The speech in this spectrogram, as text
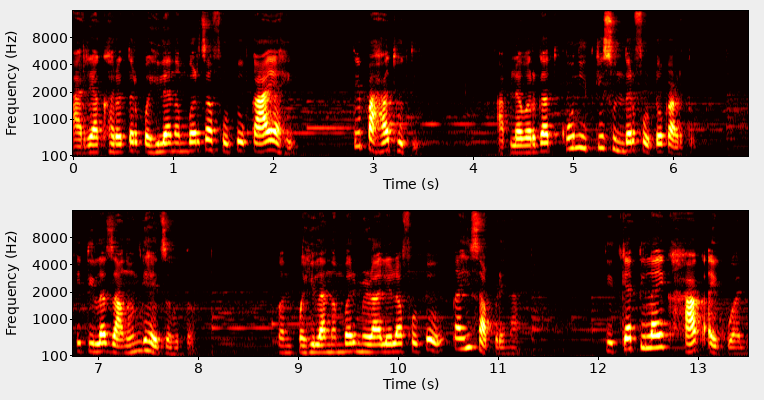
आर्या खरं तर पहिल्या नंबरचा फोटो काय आहे? ते पाहत होती. आपल्या वर्गात कोण इतकी सुंदर फोटो काढतो हे तिला जाणून घ्यायचं होतं. पण पहिला नंबर मिळालेला फोटो काही सापडेना. तितक्यात तिला एक हाक ऐकू आली.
